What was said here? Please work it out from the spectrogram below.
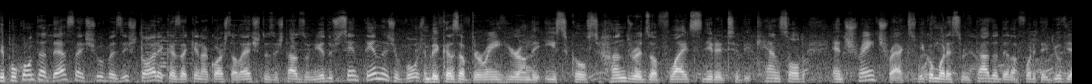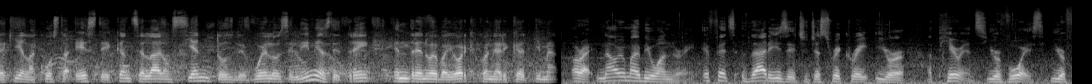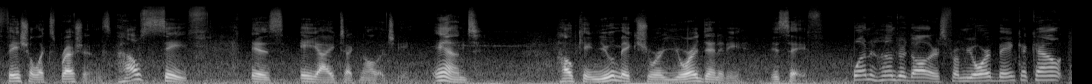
E por conta dessas chuvas históricas aqui na costa leste dos Estados Unidos, centenas de voos. And because of the rain here on the East Coast, hundreds of flights needed to be cancelled and train tracks. Y como resultado de la fuerte lluvia aquí en la costa este, cancelaron cientos de vuelos y líneas de tren entre Nueva York, Connecticut y Mass. All right, now you might be wondering if it's that easy to just recreate your appearance, your voice, your facial expressions. How safe is AI technology? And how can you make sure your identity is safe? $100 from your bank account,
